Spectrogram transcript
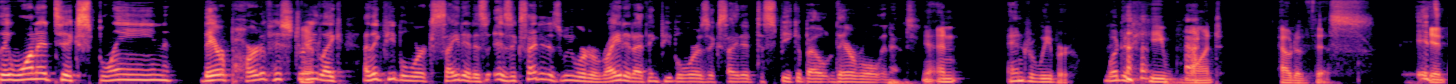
they wanted to explain their part of history. Yeah. Like I think people were excited as as excited as we were to write it. I think people were as excited to speak about their role in it. Yeah. And Andrew Weaver, what did he want out of this? In,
